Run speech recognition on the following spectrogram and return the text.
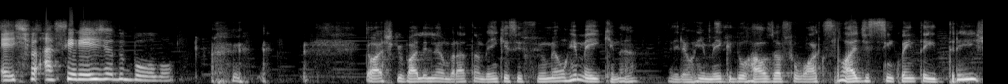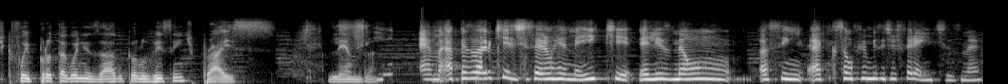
É tipo, a cereja do bolo. Eu acho que vale lembrar também que esse filme é um remake, né? Ele é um remake do House of Wax lá de 53, que foi protagonizado pelo Vincent Price. Lenda. É, mas apesar que de ser um remake, eles não. Assim, é são filmes diferentes, né?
